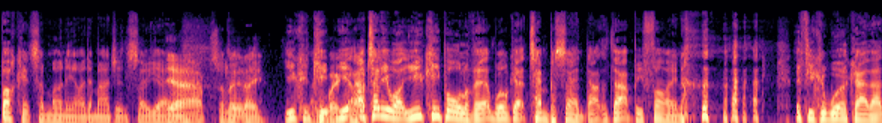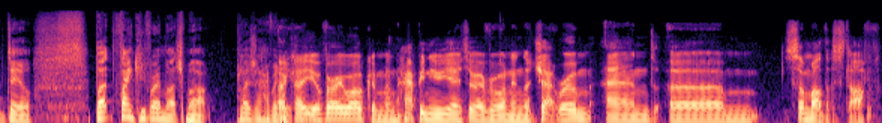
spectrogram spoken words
buckets of money, I'd imagine. So yeah, Yeah, absolutely. you can And keep. You, can I'll tell you what, you keep all of it. We'll get ten percent. That that'd be fine if you could work out that deal. But thank you very much, Mark. Pleasure having you. Okay, you're very welcome, and happy New Year to everyone in the chat room, and um, some other stuff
